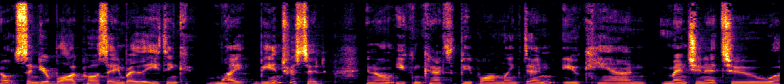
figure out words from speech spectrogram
know, send your blog post to anybody that you think might be interested. You know, you can connect with people on LinkedIn. You can mention it to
